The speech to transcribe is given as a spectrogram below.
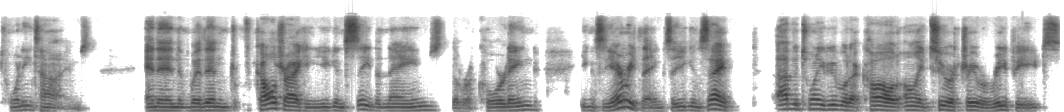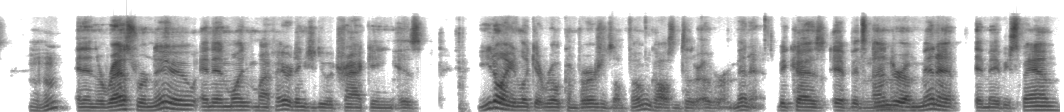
20 times. And then within call tracking, you can see the names, the recording, you can see everything. So you can say, of the 20 people that called, only two or three were repeats Mm-hmm. and then the rest were new. And then one of my favorite things you do with tracking is you don't even look at real conversions on phone calls until they're over a minute because if it's under a Mhm. minute, it may be spam.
